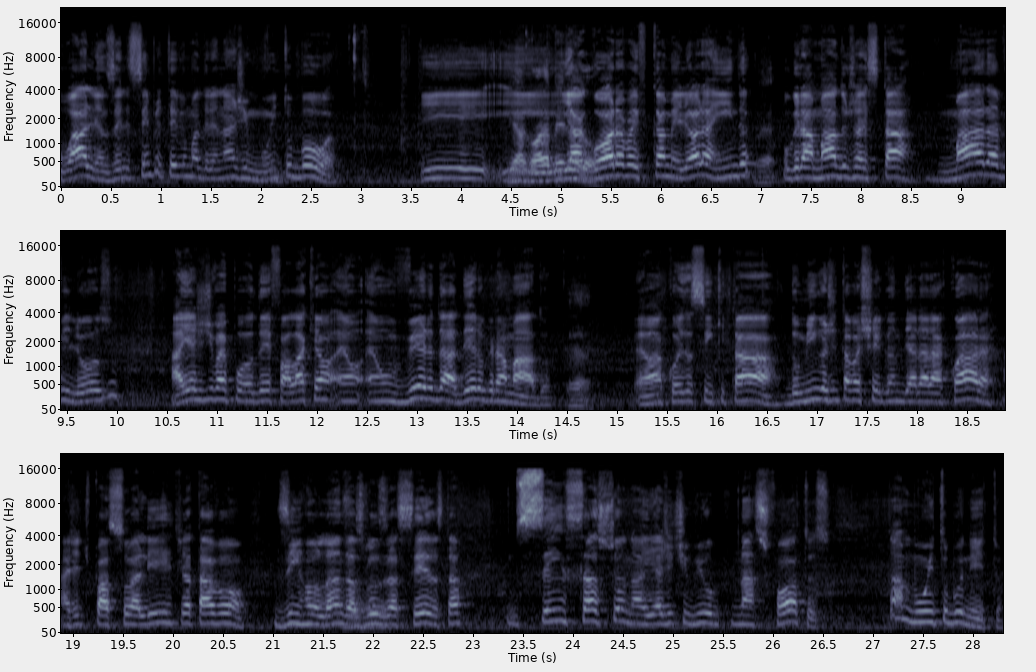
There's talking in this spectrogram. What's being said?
o Allianz, ele sempre teve uma drenagem muito boa. E, e, agora, e agora vai ficar melhor ainda. É. O gramado já está maravilhoso. Aí a gente vai poder falar que é, é, é um verdadeiro gramado. É. É uma coisa assim que tá. Domingo a gente estava chegando de Araraquara, a gente passou ali, já estavam desenrolando as luzes acesas e tal. Sensacional. E a gente viu nas fotos, tá muito bonito.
